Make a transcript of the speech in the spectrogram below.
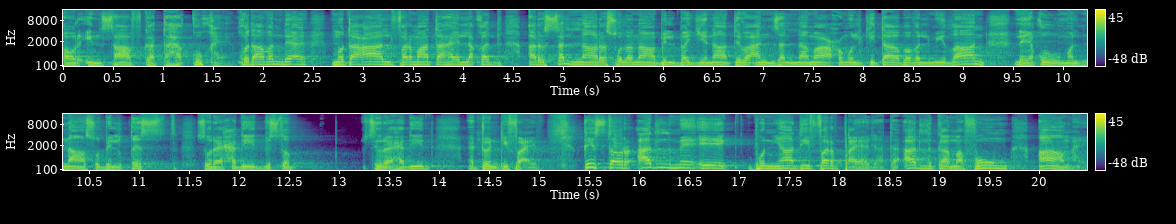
और इंसाफ का तहक़ है। खुदा खुदावंद मुताल फरमाता है, लक़द अरसल्ला रसुलना बिलबैनात व माहमुल किताब वलमीज़ान लयकूमनास बिलक़िस्त सुर हदीद बिस्त सूरह हदीद 25 किस्त और अदल में एक बुनियादी फ़र्क पाया जाता है। अदल का मफहम आम है,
